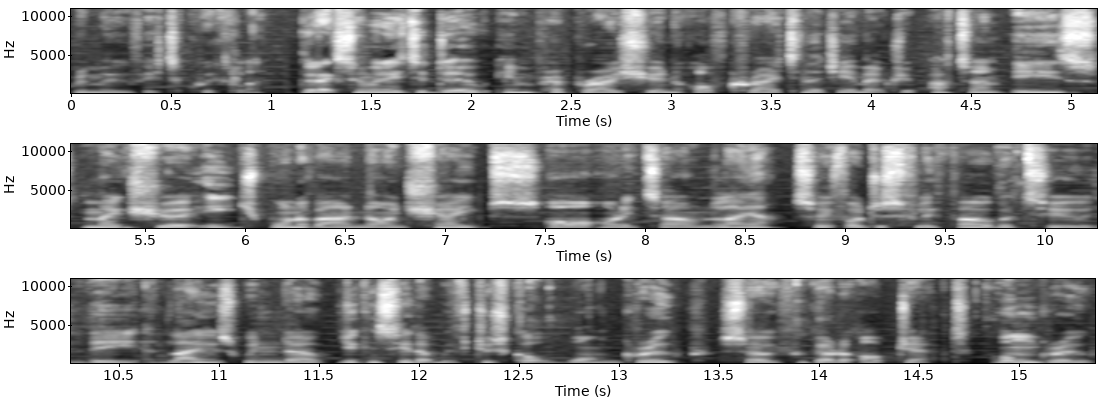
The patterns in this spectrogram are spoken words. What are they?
remove it quickly. The next thing we need to do in preparation of creating the geometric pattern is make sure each one of our nine shapes are on its own layer. So if I just flip over to the layers window, you can see that we've just got one group. So if we go to object, ungroup,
